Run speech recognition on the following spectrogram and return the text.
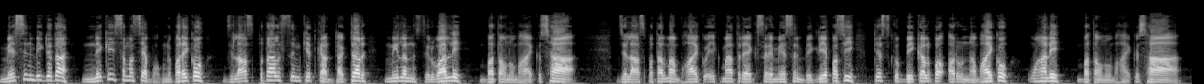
मेसिन बिग्रदा निकै समस्या भोग्नु परेको जिल्ला अस्पताल सिमखेतका डाक्टर मिलन सिलवालले बताउनु भएको छ। जिल्ला अस्पतालमा भएको एकमात्र एक्सरे मेसिन बिग्रिएपछि त्यसको विकल्प अरू नभएको उहाँले बताउनु भएको छ।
